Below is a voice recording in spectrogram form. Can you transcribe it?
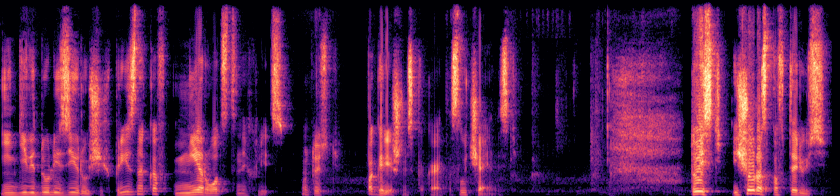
индивидуализирующих признаков неродственных лиц? Ну, то есть погрешность какая-то, случайность. То есть, еще раз повторюсь,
